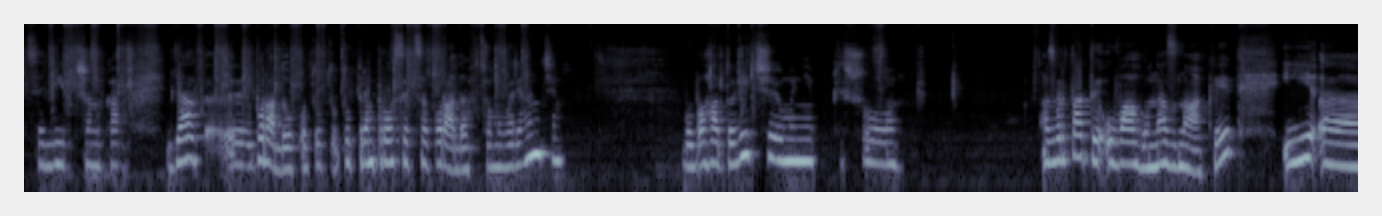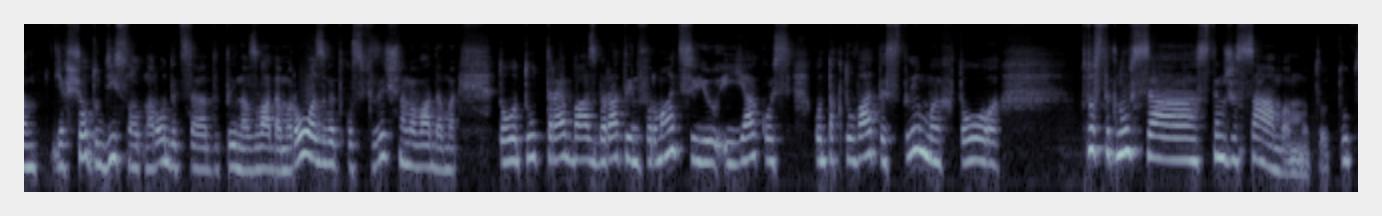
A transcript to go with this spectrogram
Це дівчинка. Як е, пораду, тут, тут прям проситься порада в цьому варіанті. Бо багато відчаю мені пішло. Звертати увагу на знаки, і е, якщо тут дійсно от народиться дитина з вадами розвитку, з фізичними вадами, то тут треба збирати інформацію і якось контактувати з тими, хто, хто стикнувся з тим же самим. Тут, тут,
